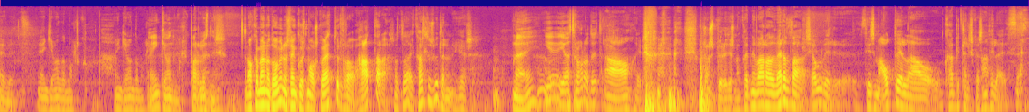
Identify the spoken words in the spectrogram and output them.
Engin vandamál engin vandamál, engin vandamál bara lausnir. En okkar menn og Dominus fengur smá skvettur frá Hatara, svona í Kastlusvillinu nei, ég, ég ætti að horfa á þetta. Já, og svona spurði því svona hvernig var að verða sjálfur því sem ádela á kapitalíska samfélagið?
